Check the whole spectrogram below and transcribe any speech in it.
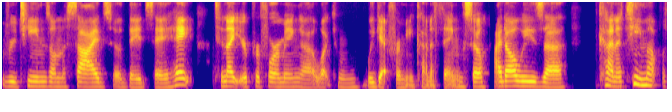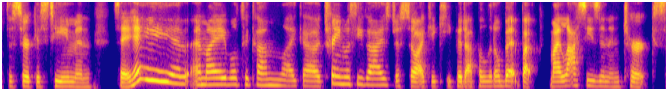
routines on the side. So they'd say, Hey, tonight you're performing. Uh, what can we get from you? kind of thing. So I'd always uh, kind of team up with the circus team and say, Hey, am I able to come like uh, train with you guys just so I could keep it up a little bit? But my last season in Turks,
